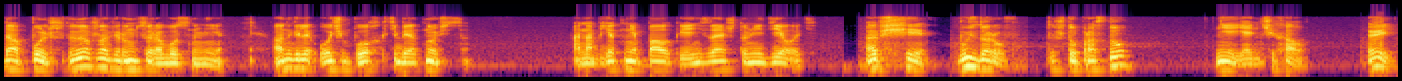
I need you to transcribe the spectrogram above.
Да, Польша, ты должна вернуться и работать на меня. Англия очень плохо к тебе относится. Она бьет мне палкой, я не знаю, что мне делать. Вообще, будь здоров. Ты что, простыл? Не, я не чихал. Эй,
